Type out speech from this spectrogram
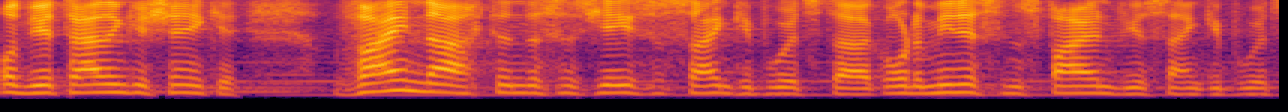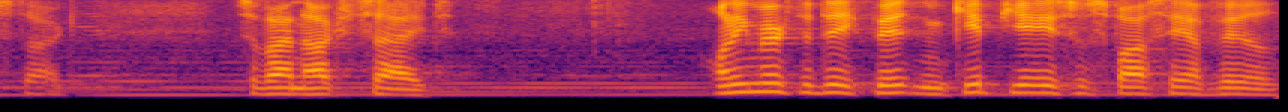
und wir teilen Geschenke. Weihnachten, das ist Jesus sein Geburtstag. Oder mindestens feiern wir seinen Geburtstag zur Weihnachtszeit. Und ich möchte dich bitten, gib Jesus, was er will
